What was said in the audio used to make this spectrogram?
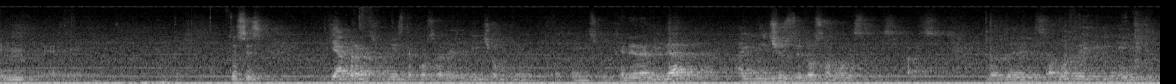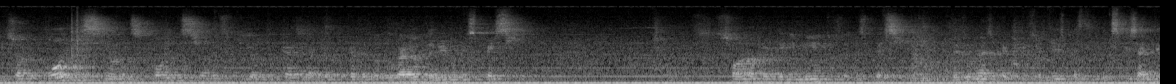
Eh, entonces, ya para resumir esta cosa del nicho, en su generalidad, hay nichos de dos sabores principales. Los del sabor de Green son condiciones, condiciones bióticas y bióticas de los lugares donde vive una especie. Son los requerimientos de la especie, desde una perspectiva expresamente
